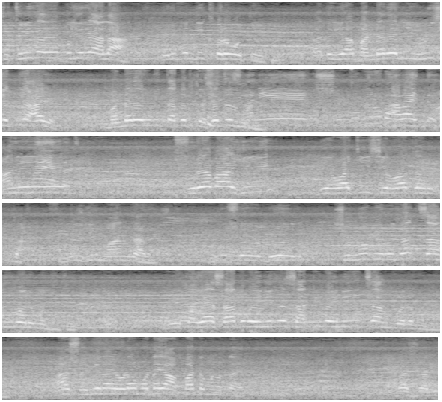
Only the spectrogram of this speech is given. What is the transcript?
चितळीचा जरी पुजारी आला तरी पण ती खरं होते का तर ह्या भंडाऱ्याची एवढी शक्ती आहे. भंडाऱ्या एवढी ताकद कशातच नाही. आणि. सूर्याबा ही देवाची सेवा करता. म्हणून ही मान झाला. शिंगो बिरूचा चांगबर म्हणजे ती एका या सात बहिणीचं साती बहिणीचं चांगबर म्हणजे हा सगळीला एवढा मोठा या अपाट म्हणत आहे. बस झाली.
